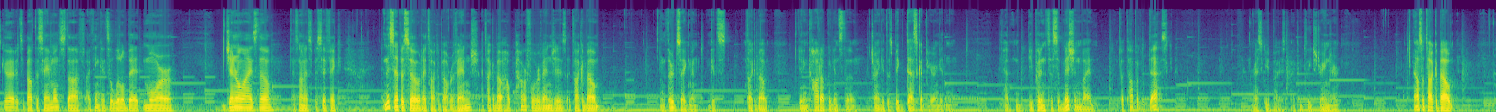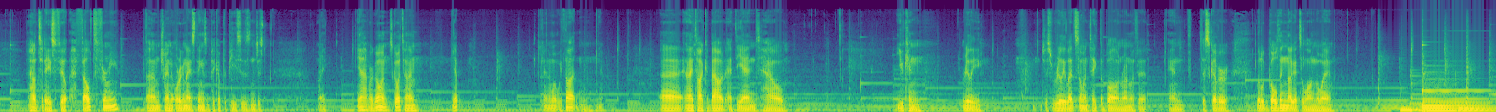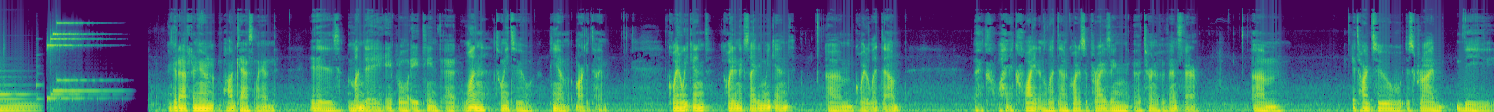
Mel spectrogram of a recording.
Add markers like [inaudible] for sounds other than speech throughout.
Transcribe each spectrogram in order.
Everything's good. It's about the same old stuff. I think it's a little bit more generalized, though. It's not as specific. In this episode, I talk about revenge. I talk about how powerful revenge is. I talk about, in the third segment, it gets talk about getting caught up against the trying to get this big desk up here and getting having to be put into submission by the top of a desk, rescued by a complete stranger. I also talk about how today's feel, felt for me, um, trying to organize things and pick up the pieces and just like, yeah, we're going. It's go time. Yep. Kind of what we thought. And, yeah. uh, and I talk about at the end how you can really just really let someone take the ball and run with it and discover little golden nuggets along the way. Good afternoon, podcast land. It is Monday, April 18th at 1:22 p.m. market time. Quite a weekend, quite an exciting weekend. Um, quite a letdown. [laughs] Quite, quite a letdown, quite a surprising uh, turn of events there. Um, it's hard to describe the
